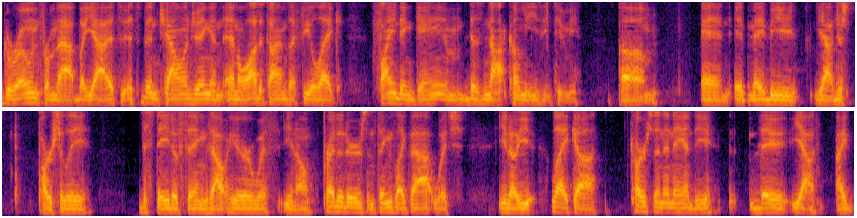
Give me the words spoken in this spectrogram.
grown from that. But yeah, it's it's been challenging and and a lot of times I feel like finding game does not come easy to me. Um and it may be yeah, just partially the state of things out here with, you know, predators and things like that which you know, you like uh Carson and Andy, they yeah, I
